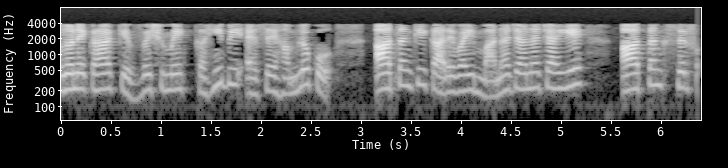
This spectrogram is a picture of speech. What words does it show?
उन्होंने कहा कि विश्व में कहीं भी ऐसे हमलों को आतंकी कार्रवाई माना जाना चाहिए। आतंक सिर्फ़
